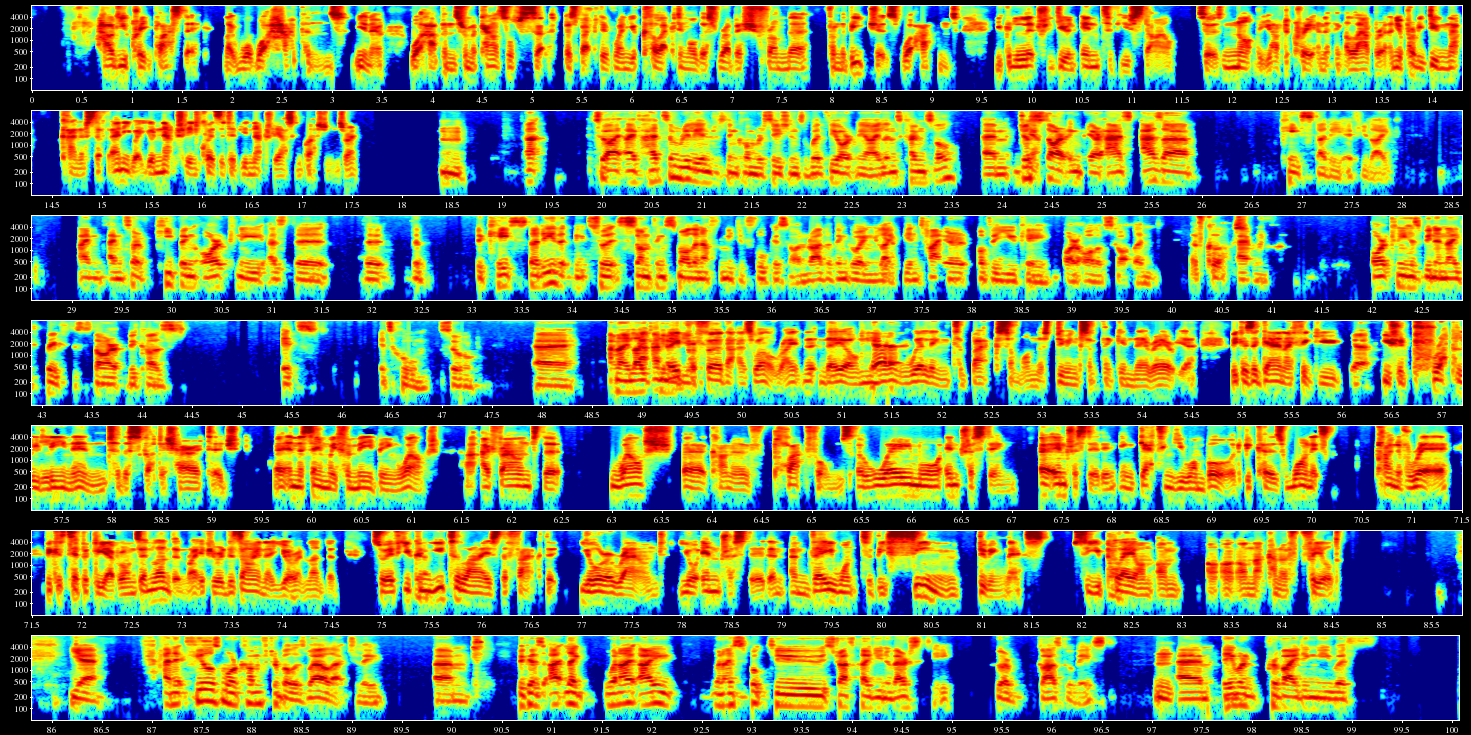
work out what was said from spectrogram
how do you create plastic? Like what what happens you know what happens from a council perspective when you're collecting all this rubbish from the from the beaches? What happens? You can literally do an interview style. So it's not that you have to create anything elaborate and you're probably doing that kind of stuff anyway. You're naturally inquisitive you're naturally asking questions right? Mm. uh, so I, have had some really interesting conversations with the orkney islands council. Um, just yeah. starting there as as a case study, if you like. I'm I'm sort of keeping Orkney as the the the the case study that be, so it's something small enough for me to focus on rather than going like the entire of the UK or all of Scotland. Of course. Um, Orkney has been a nice place to start because it's it's home. So uh, and I like, and the they idea. prefer that as well, right? They are yeah. more willing to back someone that's doing something in their area, because again, I think you yeah. you should properly lean into the Scottish heritage. Uh, in the same way, for me being Welsh, I found that Welsh uh, kind of platforms are way more interesting, uh, interested in, in getting you on board because one, it's kind of rare because typically everyone's in London, right? If you're a designer, you're in London. So if you can yeah. utilize the fact that you're around, you're interested, and and they want to be seen doing this. So you play on on on, on that kind of field. Yeah, and it feels more comfortable as well, actually, um, because I like when I, I when I spoke to Strathclyde University, who are Glasgow based, mm. um, they were providing me with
